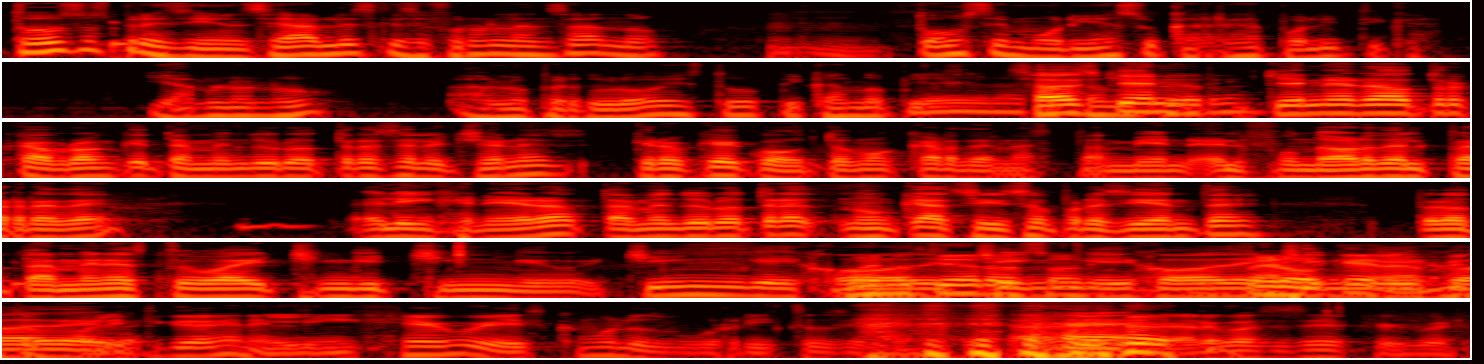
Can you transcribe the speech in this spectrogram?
todos esos presidenciables que se fueron lanzando, Ujú. todo se moría su carrera política. Y AMLO no. AMLO perduró y estuvo picando piedra. ¿Sabes picando quién, piedra. quién era otro cabrón que también duró tres elecciones? Creo que Cuauhtémoc Cárdenas también, el fundador del PRD. El ingeniero también duró tres, nunca se hizo presidente, pero también estuvo ahí chingue y chingue, güey. Chingue y Bueno, jode, tiene chingue y jode, Pero chingue el y jode. político en el Inge, güey, es como los burritos de. Algo así se figura.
